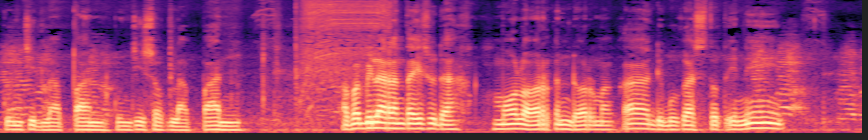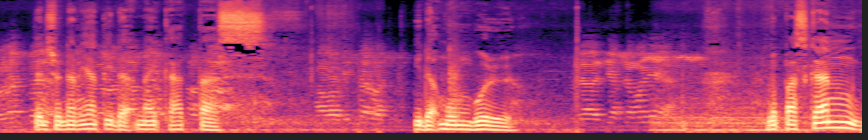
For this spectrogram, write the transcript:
kunci 8, kunci shock 8. Apabila rantai sudah molor kendor, maka dibuka stud ini tensionernya tidak naik ke atas, tidak mumbul. Lepaskan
